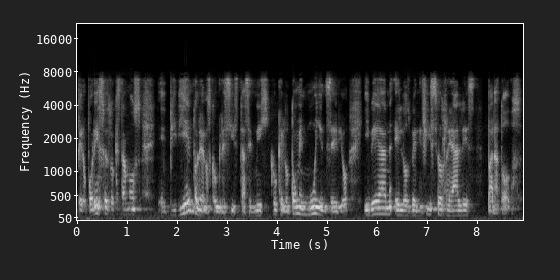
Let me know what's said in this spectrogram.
pero por eso es lo que estamos eh, pidiéndole a los congresistas en México que lo tomen muy en serio y vean eh, los beneficios reales para todos.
